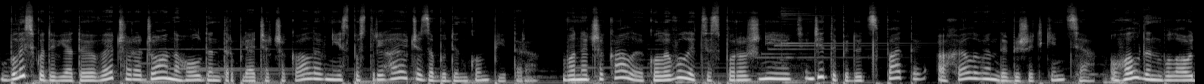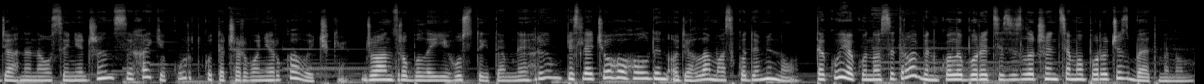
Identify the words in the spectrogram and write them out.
Близько дев'ятої вечора Джоан і Голден терпляче чекали в ній, спостерігаючи за будинком Пітера. Вони чекали, коли вулиці спорожніють, діти підуть спати, а Хеллоуін добіжить кінця. Голден була одягнена у сині джинси, хайкі куртку та червоні рукавички. Джоан зробила їй густий темний грим, після чого Голден одягла маску доміно, таку, яку носить Робін, коли бореться зі злочинцями поруч із Бетменом.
